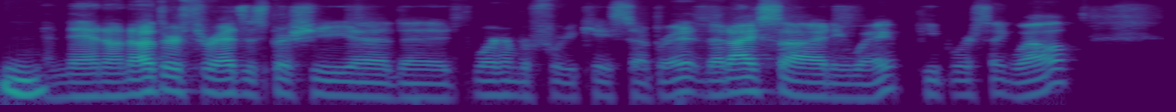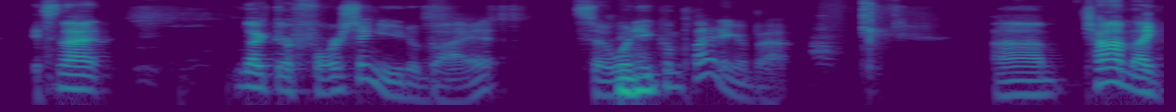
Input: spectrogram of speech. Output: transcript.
Hmm. And then on other threads, especially uh, the Warhammer 40K subreddit that I saw anyway, people were saying, well, it's not like they're forcing you to buy it. So what are you complaining about? Um, Tom, like,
